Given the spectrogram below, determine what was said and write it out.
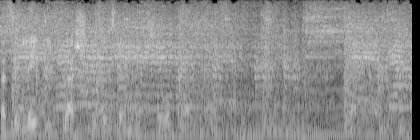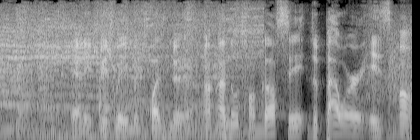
Ça c'est Lady Flash, le deuxième morceau. Et allez, je vais jouer le trois, le, un, autre encore, c'est The Power is On.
